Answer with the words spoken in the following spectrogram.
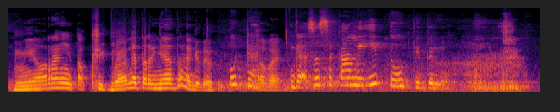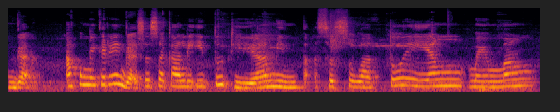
Ini orang toksik banget ternyata gitu. udah Apa? nggak sesekali itu gitu loh nggak aku mikirnya nggak sesekali itu dia minta sesuatu yang memang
